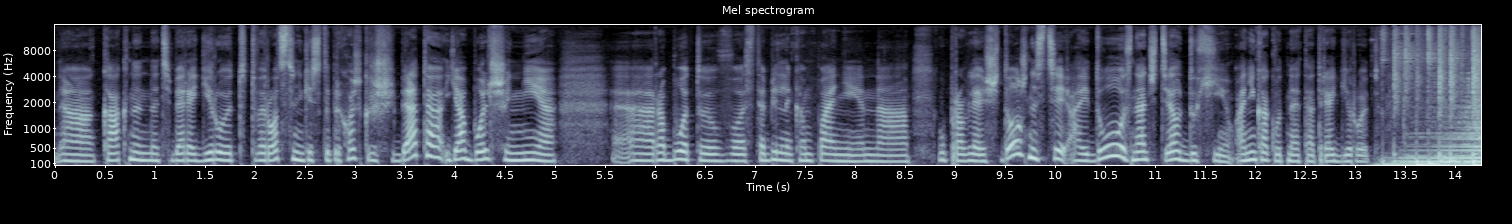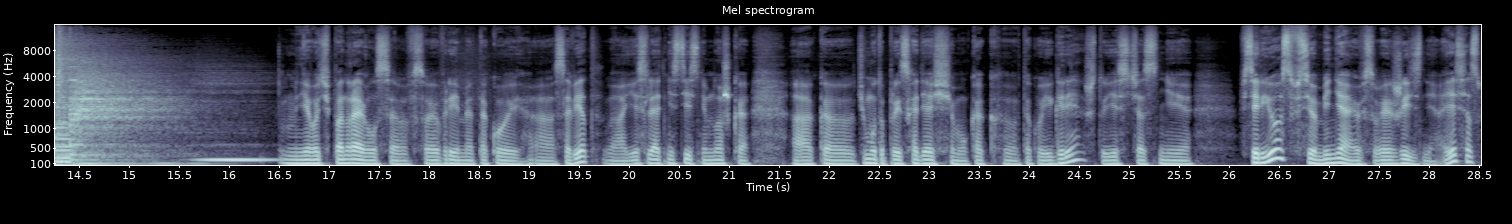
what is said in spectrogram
э, как на, на тебя реагируют твои родственники, если ты приходишь, говоришь, ребята, я больше не работаю в стабильной компании на управляющей должности, а иду, значит, делать духи. Они как вот на это отреагируют? Мне очень понравился в свое время такой а, совет. А, если отнестись немножко а, к чему-то происходящему, как к такой игре, что я сейчас не всерьез все меняю в своей жизни, а я сейчас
